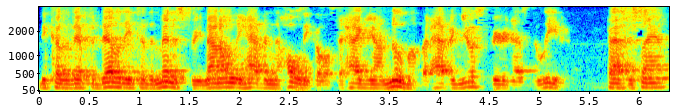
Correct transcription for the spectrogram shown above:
because of their fidelity to the ministry. Not only having the Holy Ghost, the Hagion Pneuma, but having your spirit as the leader. Pastor Sam.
